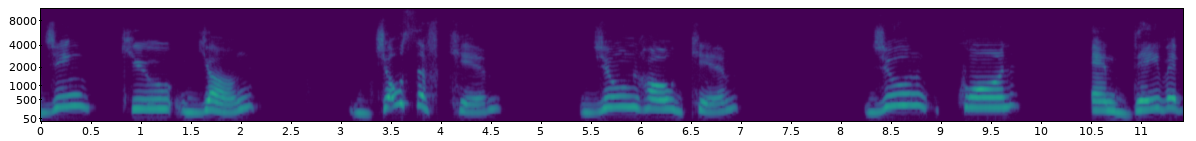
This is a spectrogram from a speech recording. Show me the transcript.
Jing Q Young, Joseph Kim, Jun Ho Kim, June Kwon, and David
